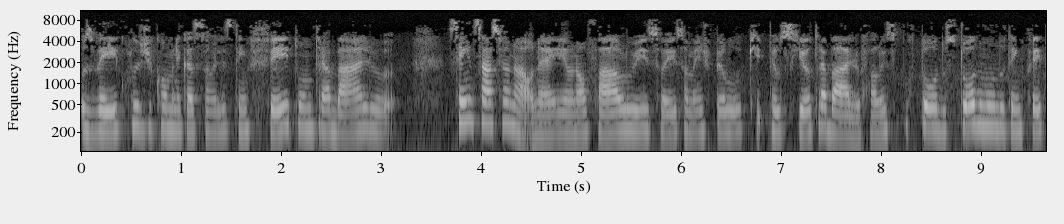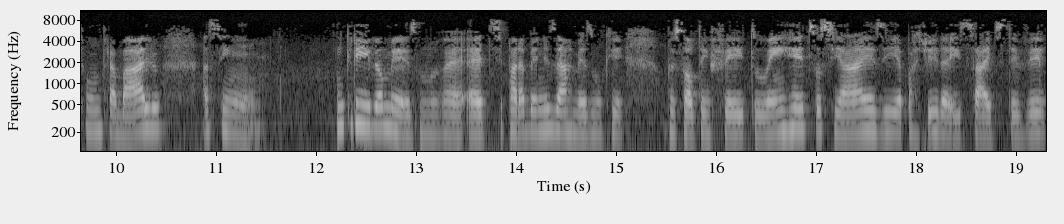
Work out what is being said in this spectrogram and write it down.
os veículos de comunicação, eles têm feito um trabalho sensacional, né? E eu não falo isso aí somente pelo que, pelos que eu trabalho, eu falo isso por todos. Todo mundo tem feito um trabalho, assim, incrível mesmo. É, é de se parabenizar mesmo que o pessoal tem feito em redes sociais e a partir daí sites, TV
